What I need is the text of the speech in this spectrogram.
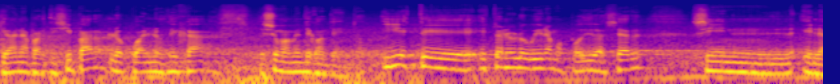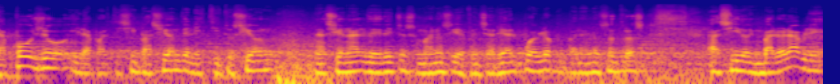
que van a participar, lo cual nos deja sumamente contentos. Y este, esto no lo hubiéramos podido hacer sin el apoyo y la participación de la Institución Nacional de Derechos Humanos y Defensoría del Pueblo, que para nosotros ha sido invalorable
